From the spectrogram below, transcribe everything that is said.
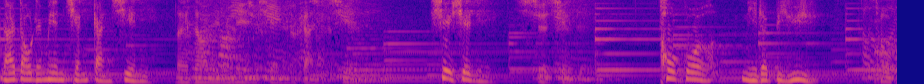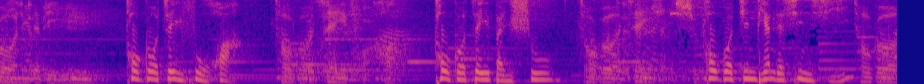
来到你面前感谢你，来到你面前感谢你，谢谢你，谢谢你，透过你的比喻，透过你的比喻，透过这一幅画，透过这一幅画，透过这一本书，透过这一本书，透过今天的信息，透过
